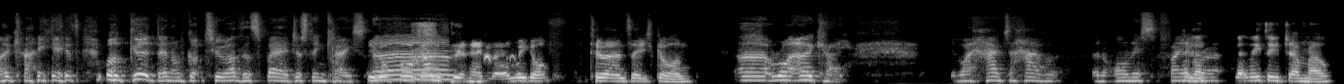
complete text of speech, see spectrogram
okay, yes. well, good. Then I've got two others spare just in case. You got four guns Um, to your head, man. We got two hands each. Go on. Uh, right. Okay. If I had to have an honest Hang favourite, let me do drum roll.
